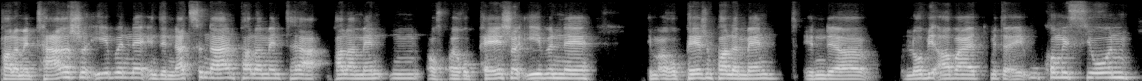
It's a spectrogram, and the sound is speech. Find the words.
parlamentarischer Ebene, in den nationalen Parlamentar Parlamenten, auf europäischer Ebene, im Europäischen Parlament, in der Lobbyarbeit mit der EU-Kommission,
